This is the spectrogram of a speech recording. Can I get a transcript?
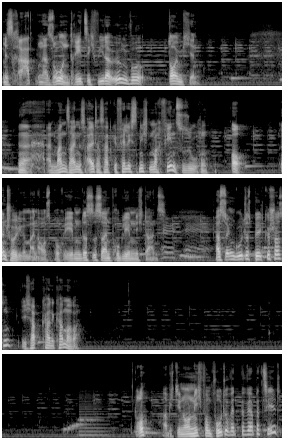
missratener Sohn dreht sich wieder irgendwo Däumchen. Ja, ein Mann seines Alters hat gefälligst nicht nach Feen zu suchen. Oh, entschuldige meinen Ausbruch eben, das ist ein Problem nicht deins. Hast du ein gutes Bild geschossen? Ich habe keine Kamera. Oh, habe ich dir noch nicht vom Fotowettbewerb erzählt?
